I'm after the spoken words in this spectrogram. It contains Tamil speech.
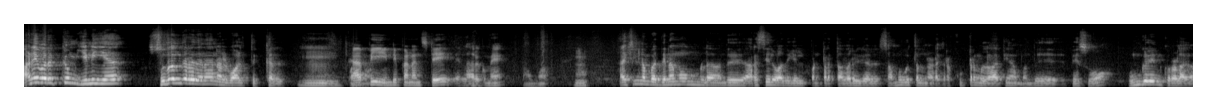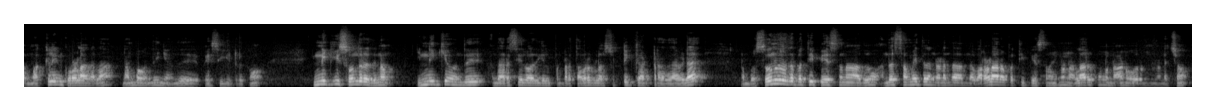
அனைவருக்கும் இனிய சுதந்திர தின நல்வாழ்த்துக்கள். ஹாப்பி இண்டிபெண்டன்ஸ் டே எல்லாருக்குமே. ஆமா. ம். ஆக்சுவலி நம்ம தினமும்ல வந்து அரசியல்வாதிகள் பண்ற தவறுகள் சமூகத்தில் நடக்கிற குற்றங்கள் எல்லாத்தையும் நம்ம வந்து பேசுவோம். உங்களின் குரலாக மக்களின் குரலாக தான் நம்ம வந்து இங்க வந்து பேசிக்கிட்டு இருக்கோம். இன்னைக்கு சுதந்திர தினம். இன்னைக்கும் வந்து அந்த அரசியல்வாதிகள் பண்ற தவறுகளை சுட்டி காட்டுறதை விட நம்ம சுதந்திரத்தை பத்தி பேசினா அதுவும் அந்த சமயத்துல நடந்த அந்த வரலாறை பத்தி பேசினா இன்னும் நல்லா இருக்கும்னு நானும் வரும்னு நினைச்சோம்.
